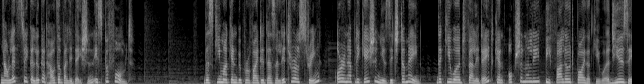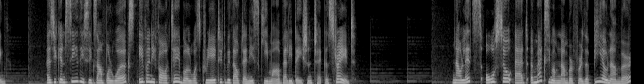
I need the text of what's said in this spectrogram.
Now let's take a look at how the validation is performed. The schema can be provided as a literal string or an application usage domain. The keyword validate can optionally be followed by the keyword using. As you can see, this example works even if our table was created without any schema validation check constraint. Now let's also add a maximum number for the PO number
